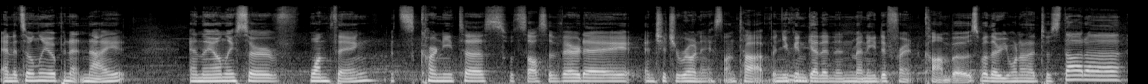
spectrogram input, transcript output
and it's only open at night, and they only serve one thing. It's carnitas with salsa verde and chicharrones on top, and you can get it in many different combos, whether you want it on a tostada,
